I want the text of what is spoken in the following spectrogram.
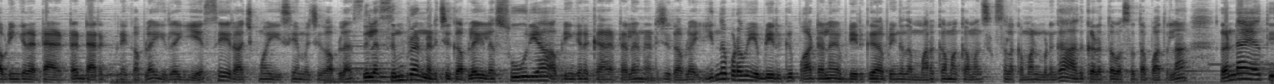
அப்படிங்கிற டேரக்டர் டைரக்ட் பண்ணியிருக்காப்புல இதில் எஸ் ஏ ராஜ்குமார் இசையமைச்சிருக்காப்புல இதில் சிம்ரன் நடிச்சிருக்காப்புல. இல்லை சூர்யா அப்படிங்கிற கேரக்டரில் நடிச்சிருக்காப்புல. இந்த படமும் எப்படி இருக்குது பாட்டெல்லாம் எப்படி இருக்குது அப்படிங்கிறத மறக்காம கமெண்ட் செக்ஷனில் கமெண்ட் பண்ணுங்கள் அதுக்கு அடுத்த வருஷத்தை பார்த்துலாம் ரெண்டாயிரத்தி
